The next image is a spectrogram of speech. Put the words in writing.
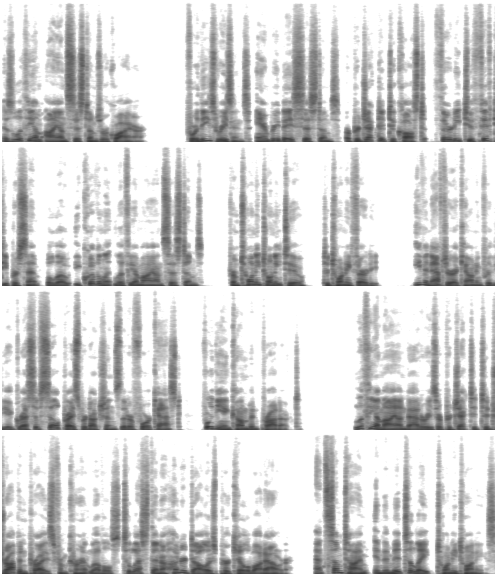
as lithium ion systems require. For these reasons, Ambri based systems are projected to cost 30 to 50% below equivalent lithium ion systems from 2022 to 2030, even after accounting for the aggressive cell price reductions that are forecast for the incumbent product. Lithium ion batteries are projected to drop in price from current levels to less than $100 per kilowatt hour at some time in the mid to late 2020s.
